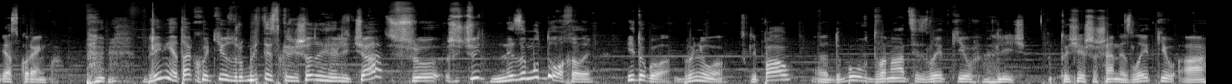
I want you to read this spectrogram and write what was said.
я скоренько. Блін, я так хотів зробити скріншот гліча, що що чуть не замудохали. І того, броню скліпав, е, добув 12 злитків гліч. Точніше, ще не злитків, а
